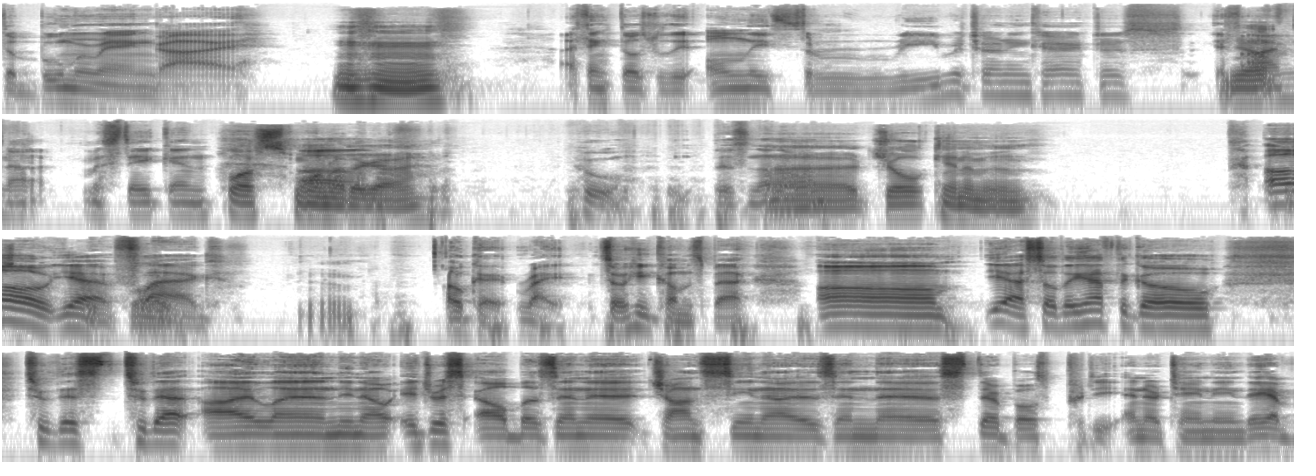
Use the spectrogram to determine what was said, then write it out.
the boomerang guy. hmm I think those were the only three returning characters, if Yep. I'm not mistaken. Plus one other Um, guy, Who? There's another one. uh, Joel Kinnaman. Oh yeah, Flag. flag. Yeah. Okay, right. So he comes back. Um, yeah. So they have to go to this to that island. You know, Idris Elba's in it. John Cena is in this. They're both pretty entertaining. They have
